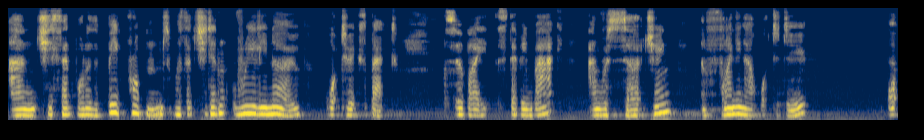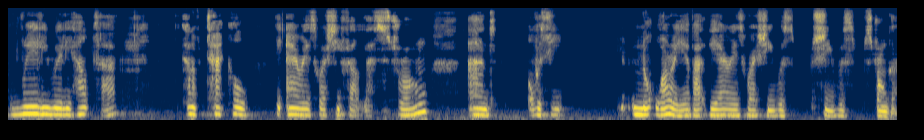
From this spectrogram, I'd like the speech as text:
and she said one of the big problems was that she didn't really know what to expect. So by stepping back and researching and finding out what to do, that really, really helped her kind of tackle the areas where she felt less strong and obviously not worry about the areas where she was she was stronger.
